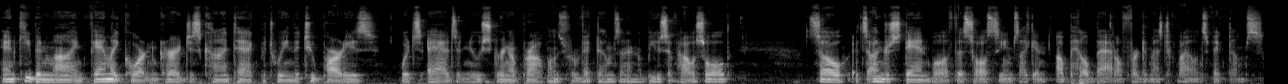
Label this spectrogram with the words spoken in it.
And keep in mind, family court encourages contact between the two parties, which adds a new string of problems for victims in an abusive household. So it's understandable if this all seems like an uphill battle for domestic violence victims.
